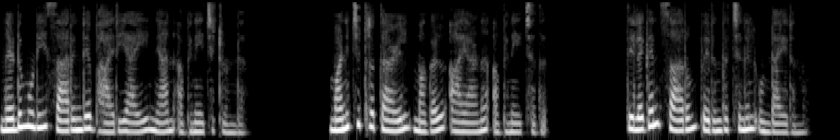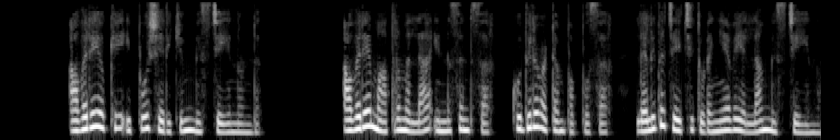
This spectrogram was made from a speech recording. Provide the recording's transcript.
നെടുമുടി സാറിന്റെ ഭാര്യയായി ഞാൻ അഭിനയിച്ചിട്ടുണ്ട്. മണിച്ചിത്രത്താഴിൽ മകൾ ആയാണ് അഭിനയിച്ചത്. തിലകൻ സാറും പെരുന്തച്ചനിൽ ഉണ്ടായിരുന്നു. അവരെയൊക്കെ ഇപ്പോ ശരിക്കും മിസ് ചെയ്യുന്നുണ്ട്. അവരെ മാത്രമല്ല ഇന്നസെന്റ് സർ കുതിരവട്ടം പപ്പു സർ ലളിത ചേച്ചി തുടങ്ങിയവയെല്ലാം മിസ് ചെയ്യുന്നു.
